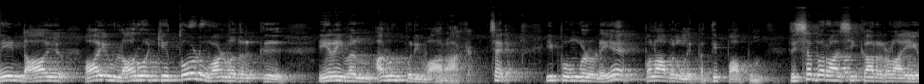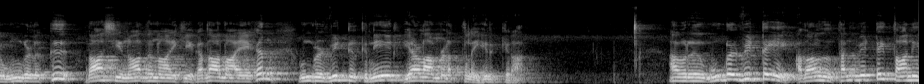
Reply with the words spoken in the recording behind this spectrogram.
நீண்ட ஆயு ஆயுள் ஆரோக்கியத்தோடு வாழ்வதற்கு இறைவன் அருள் புரிவாராக. சரி இப்போ உங்களுடைய பலாபலனை பற்றி பார்ப்போம். ரிஷப ராசிக்காரர்களாகிய உங்களுக்கு ராசிநாதனாகிய கதாநாயகன் உங்கள் வீட்டிற்கு நேர் ஏழாம் இடத்தில் இருக்கிறார். அவர் உங்கள் வீட்டையே அதாவது தன் வீட்டை தானே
